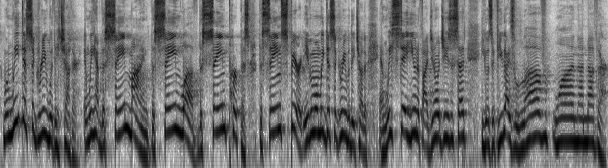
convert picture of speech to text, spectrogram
when we disagree with each other and we have the same mind, the same love, the same purpose, the same spirit, even when we disagree with each other, and we stay unified, you know what Jesus said? He goes, if you guys love one another,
